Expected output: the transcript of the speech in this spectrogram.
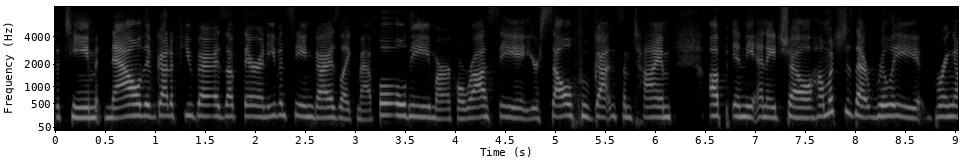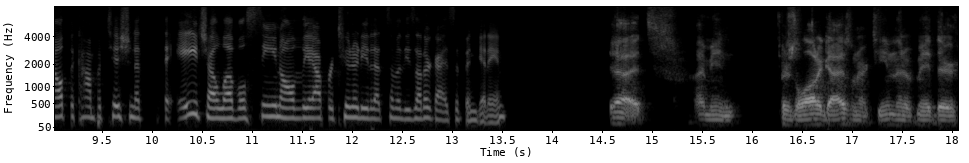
the team. Now they've got a few guys up there, and even seeing guys like Matt Boldy, Marco Rossi, yourself, who've gotten some time up in the NHL. How much does that really bring out the competition at the AHL level, seeing all the opportunity that some of these other guys have been getting? Yeah, it's, I mean, there's a lot of guys on our team that have made their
